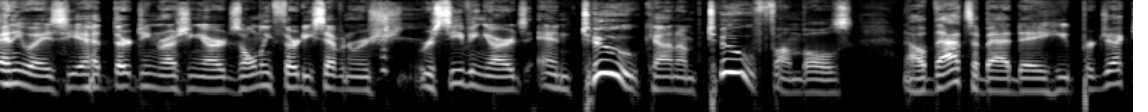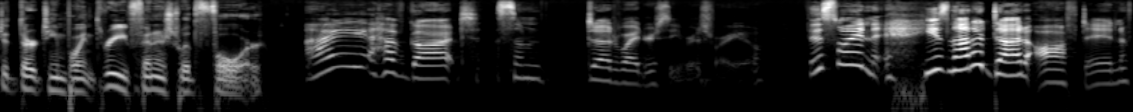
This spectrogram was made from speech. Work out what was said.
anyways, he had 13 rushing yards, only 37 re- receiving yards, and two, count them two fumbles. Now that's a bad day. He projected 13.3, finished with four. I have got some dud wide receivers for you. This one, he's not a dud often.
